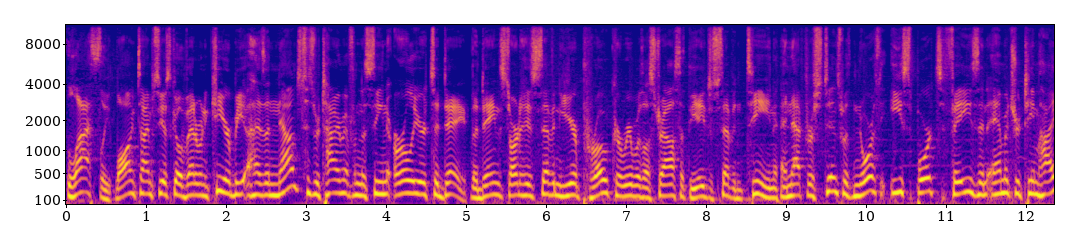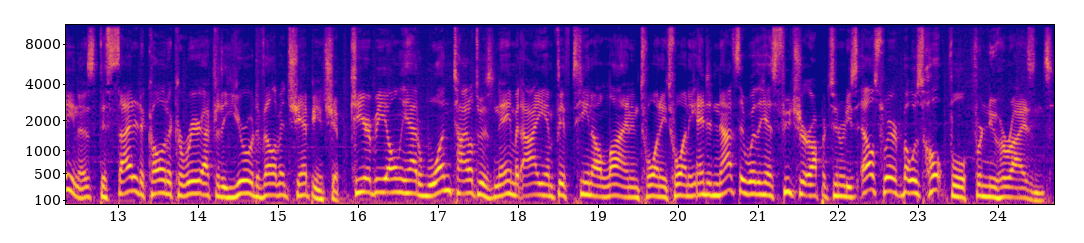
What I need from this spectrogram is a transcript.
Lastly, longtime CSGO veteran Kjaerbye has announced his retirement from the scene earlier today. The Dane started his seven year pro career with Astralis at the age of 17 and after stints with North Esports, FaZe, and amateur team Hyenas, decided to call it a career after the Euro Development Championship. Kjaerbye only had one title to his name at IEM 15 Online in 2020 and did not say whether he has future opportunities elsewhere, but was hopeful for new horizons.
